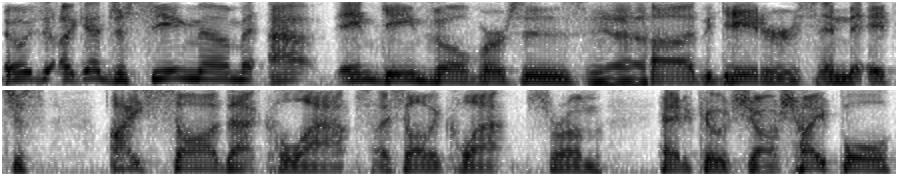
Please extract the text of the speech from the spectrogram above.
It was again just seeing them at, in Gainesville versus Yeah. uh, the Gators, and it just I saw that collapse. I saw the collapse from head coach Josh Heupel,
